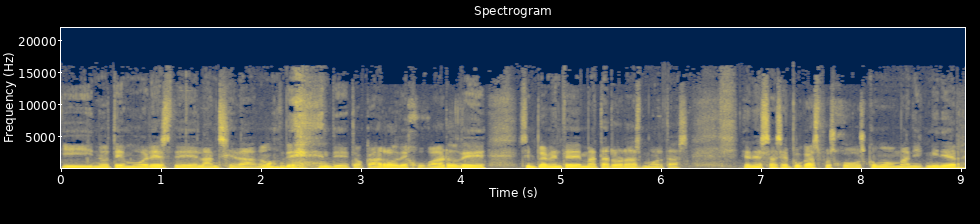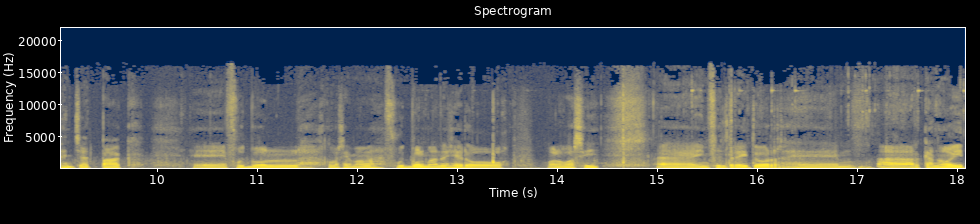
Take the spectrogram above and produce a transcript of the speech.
y no te mueres de la ansiedad ¿no? de, tocar o de jugar o de simplemente matar horas muertas. En esas épocas, pues juegos como Manic Miner, Jetpack, eh, Fútbol, ¿cómo se llamaba? Football Manager o, algo así, eh, Infiltrator, eh, Arkanoid,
